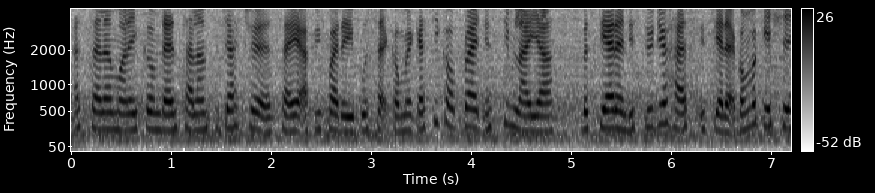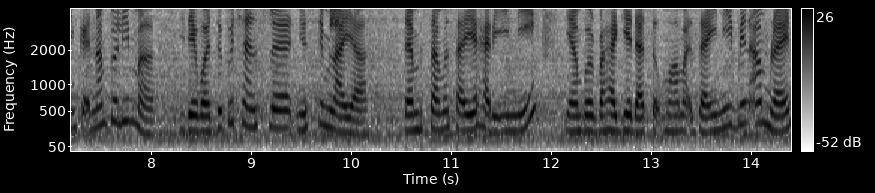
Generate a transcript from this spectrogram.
Assalamualaikum dan salam sejahtera. Saya Afifah dari Pusat Komunikasi Korporat Universiti Melaya bersiaran di studio khas Istiadat Convocation ke-65 di Dewan Tuku Chancellor Universiti Melaya. Dan bersama saya hari ini yang berbahagia Datuk Muhammad Zaini bin Amran,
